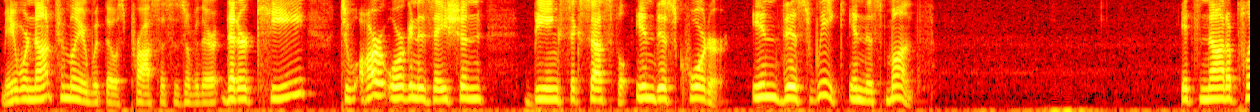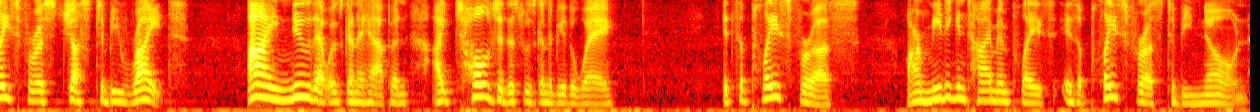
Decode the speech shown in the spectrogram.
Maybe we're not familiar with those processes over there that are key to our organization being successful in this quarter, in this week, in this month. It's not a place for us just to be right. I knew that was going to happen. I told you this was going to be the way. It's a place for us. Our meeting in time and place is a place for us to be known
